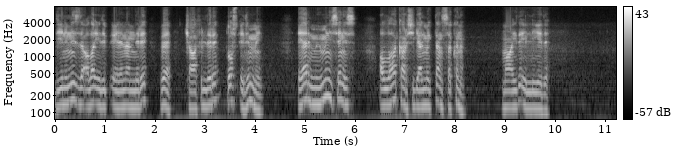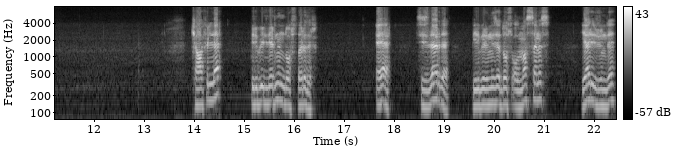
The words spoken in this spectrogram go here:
dininizle alay edip eğlenenleri ve kafirleri dost edinmeyin. Eğer mümin iseniz Allah'a karşı gelmekten sakının. Maide 57 Kafirler birbirlerinin dostlarıdır. Eğer sizler de birbirinize dost olmazsanız yeryüzünde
